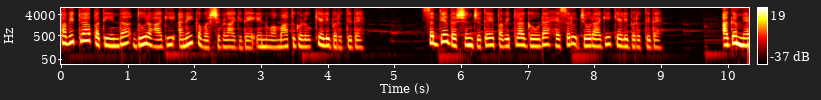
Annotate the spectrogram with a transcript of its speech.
ಪವಿತ್ರ ಪತಿಯಿಂದ ದೂರವಾಗಿ ಅನೇಕ ವರ್ಷಗಳಾಗಿದೆ ಎನ್ನುವ ಮಾತುಗಳು ಕೇಳಿಬರುತ್ತಿದೆ. ಸದ್ಯ ದರ್ಶನ್ ಜೊತೆ ಪವಿತ್ರ ಗೌಡ ಹೆಸರು ಜೋರಾಗಿ ಕೇಳಿಬರುತ್ತಿದೆ. ಅಗಮ್ಯ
